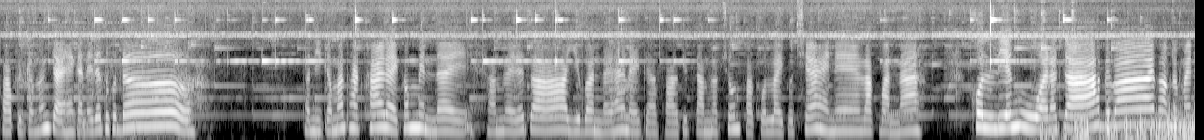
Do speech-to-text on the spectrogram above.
ฝากเป็นกำลังใจให้กันได้เด้อทุกคนเด้อ ตอนนี้ก็มาทักทายได้คอมเมนต์ได้ทำไรได้แล้วจ้า อยู่บ้านใดทางใดก็ฝากติดตามรับชมฝากกดไลค์กดแชร์ให้แน่รักบ้านนะ คนเลี้ยงวัวนะจ๊ะ บ๊ายบายพบกันใหม่ใน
